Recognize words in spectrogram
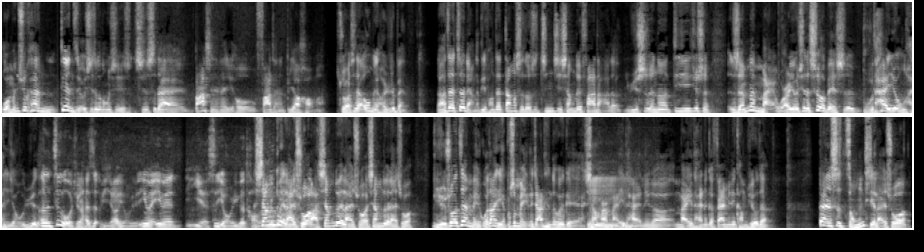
我们去看电子游戏这个东西，其实是在八十年代以后发展的比较好嘛，主要是在欧美和日本。然后在这两个地方，在当时都是经济相对发达的。于是呢，第一就是人们买玩游戏的设备是不太用很犹豫的。嗯，这个我觉得还是比较犹豫，因为因为也是有一个讨论。相对来说啦，相对来说，相对来说。比如说，在美国，当然也不是每个家庭都会给小孩买一台那个买一台那个 family computer，但是总体来说，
